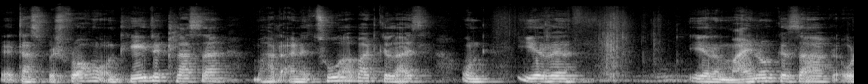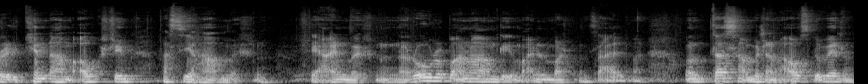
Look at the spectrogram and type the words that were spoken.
äh, das besprochen und jede Klasse hat eine Zuarbeit geleistet und ihre, ihre Meinung gesagt oder die Kinder haben auch geschrieben, was sie haben möchten. Die einen möchten eine Rodelbahn haben, die einen möchten eine Seilbahn. Und das haben wir dann ausgewertet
